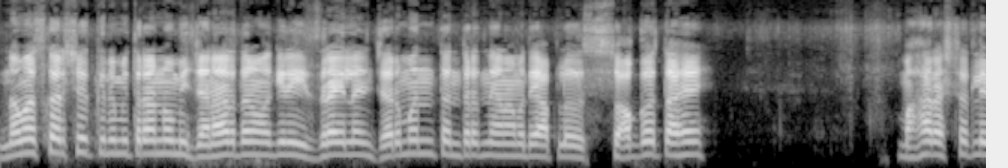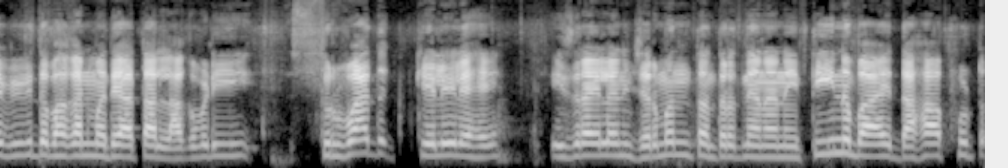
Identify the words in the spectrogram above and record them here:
नमस्कार शेतकरी मित्रांनो मी जनार्दन वगैरे इस्रायल आणि जर्मन तंत्रज्ञानामध्ये आपलं स्वागत आहे. महाराष्ट्रातल्या विविध भागांमध्ये आता लागवडी सुरुवात केलेली आहे. इस्रायल आणि जर्मन तंत्रज्ञानाने तीन बाय दहा फूट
